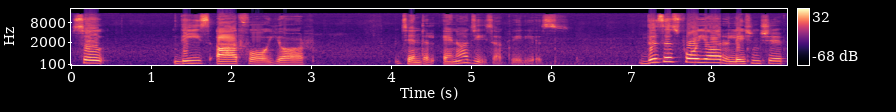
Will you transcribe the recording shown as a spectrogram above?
So these are for your general energies Aquarius. This is for your relationship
